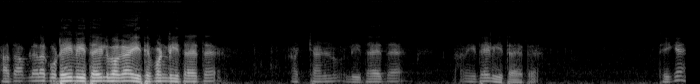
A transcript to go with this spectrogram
आता आपल्याला कुठेही लिहिता येईल बघा. इथे पण लिहिता येतं आहे अठ्ठ्याण्णव लिहिता येतं आहे आणि इथे लिहिता येतं आहे ठीक आहे?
